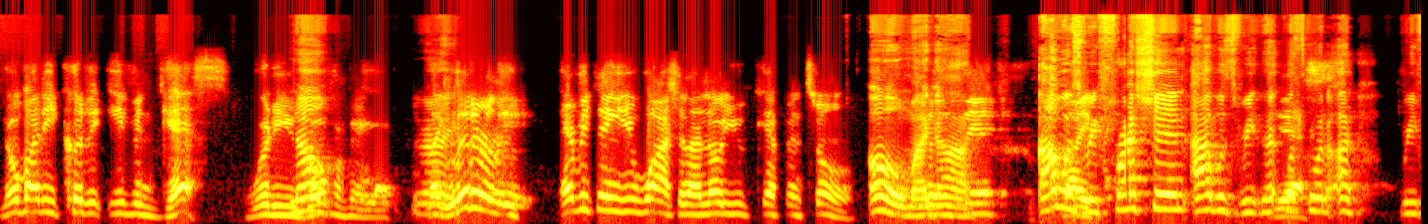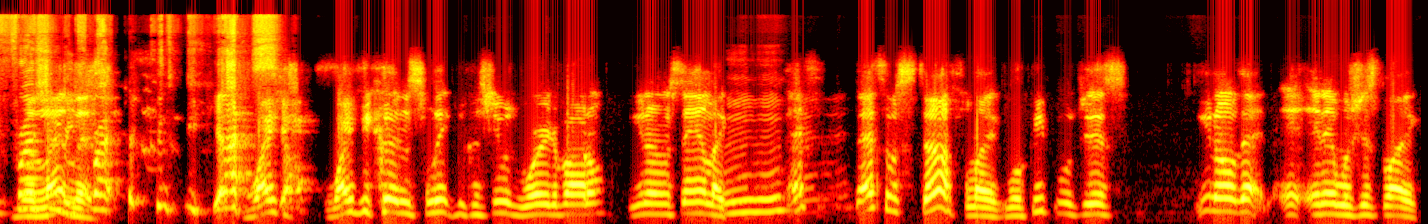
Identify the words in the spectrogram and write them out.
nobody could even guess where do you no. go from here. Like, right. like, literally everything you watched, and I know you kept in tune. Oh my you know god, I was like, refreshing. I was re- yes. what's going on? Refreshing. Refre- yes. Wife, wifey couldn't sleep because she was worried about him. You know what I'm saying? Like mm-hmm. that's that's some stuff. Like when people just, you know that, and it was just like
